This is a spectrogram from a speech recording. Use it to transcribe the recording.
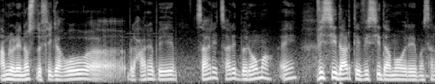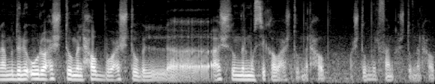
عملوا Les Noces de Figaro بالعربي. صارت صارت بروما إيه؟ Vissi d'arte vissi d'amore مثلا. بدهم يقولوا عشتوا من الحب وعشتوا بال عشتوا من الموسيقى وعشتوا من الحب عشتوا من الفن عشتوا من الحب.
